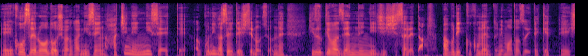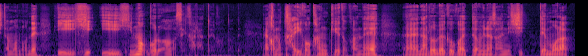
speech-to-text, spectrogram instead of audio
え、厚生労働省が2008年に制定あ、国が制定してるんですよね。日付は前年に実施されたパブリックコメントに基づいて決定したもので、いい日、いい日の語呂合わせからということで。この介護関係とかね、え、なるべくこうやって皆さんに知ってもらって、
